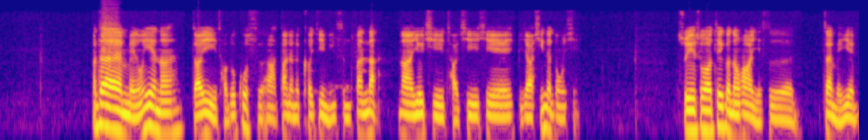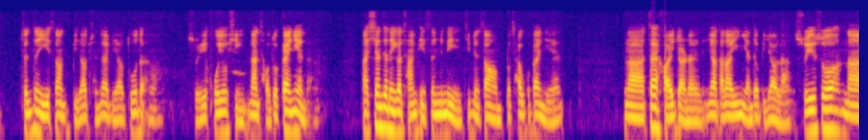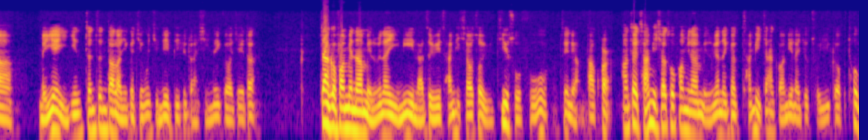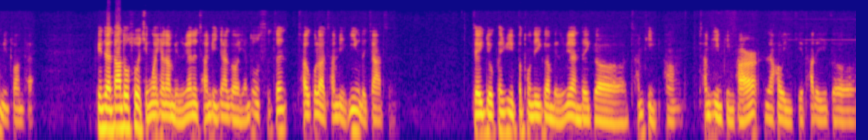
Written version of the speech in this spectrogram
那在美容业呢，早已炒作过时啊，大量的科技名词泛滥，那尤其炒起一些比较新的东西，所以说这个的话也是在美业真正意义上比较存在比较多的啊，属于忽悠型烂炒作概念的。那现在的一个产品生命力基本上不超过半年，那再好一点的要达到一年都比较难，所以说那美业已经真正到了一个急功近利、必须转型的一个阶段。价格方面呢，美容院的盈利来自于产品销售与技术服务这两大块儿。啊，在产品销售方面呢，美容院的一个产品价格历来就处于一个不透明状态，并在大多数情况下呢，美容院的产品价格严重失真，超过了产品应有的价值。这就根据不同的一个美容院的一个产品啊，产品品牌，然后以及它的一个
